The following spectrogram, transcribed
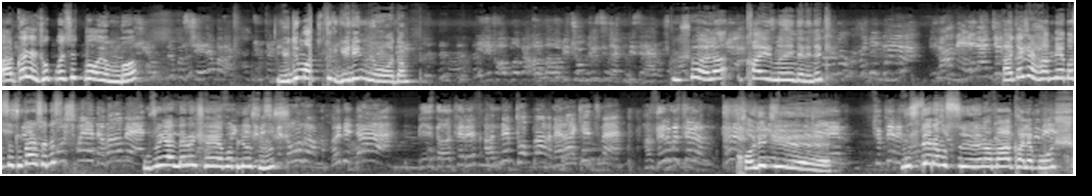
Arkadaşlar çok basit bir oyun bu. 7 maçtır yenilmiyor o adam. Şöyle kaymayı denedik. Arkadaşlar hamleye basılı tutarsanız uzun yerlere şey yapabiliyorsunuz. Kaleci. Mustera mısın ama kale boş.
